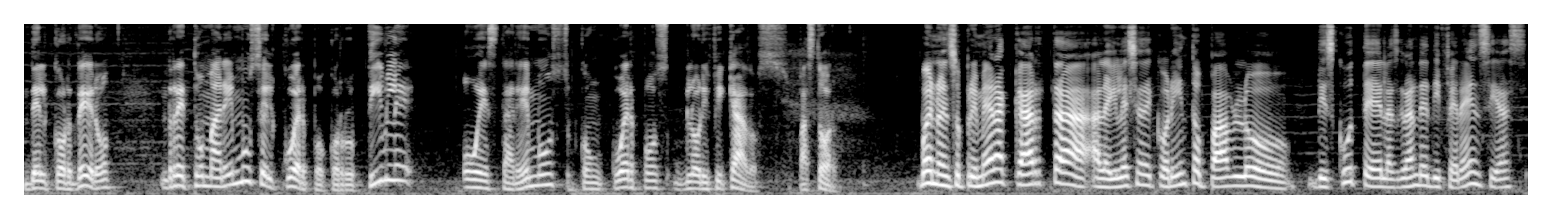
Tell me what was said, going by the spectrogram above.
del Cordero, ¿retomaremos el cuerpo corruptible o estaremos con cuerpos glorificados? Pastor. Bueno, en su primera carta a la iglesia de Corinto, Pablo discute las grandes diferencias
